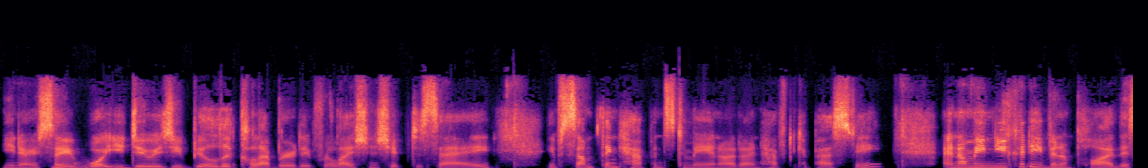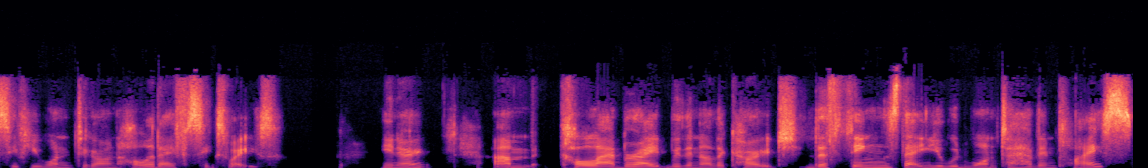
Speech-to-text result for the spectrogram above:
you know so mm-hmm. what you do is you build a collaborative relationship to say if something happens to me and i don't have capacity and i mean you could even apply this if you wanted to go on holiday for six weeks you know um, collaborate with another coach. The things that you would want to have in place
